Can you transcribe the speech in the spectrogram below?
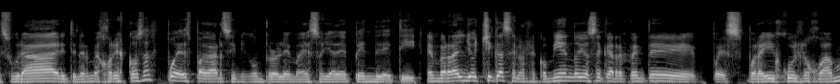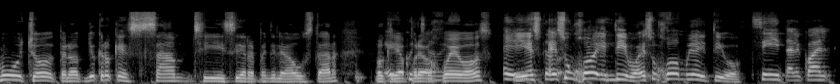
apresurar y tener mejores cosas, puedes pagar sin ningún problema. Eso ya depende de ti. En verdad, yo, chicas, se los recomiendo. Yo sé que de repente, pues por ahí Jules no juega mucho, pero yo creo que Sam sí, sí, de repente le va a gustar porque ya prueba juegos. Y es, es un juego adictivo, es un juego muy adictivo. Sí, tal cual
